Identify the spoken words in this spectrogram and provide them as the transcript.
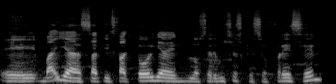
eh, vaya, satisfactoria en los servicios que se ofrecen,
